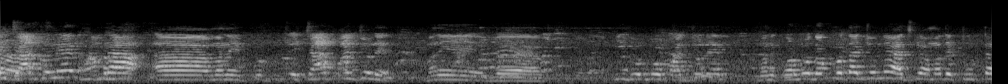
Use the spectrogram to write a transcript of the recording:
এই চারজনের আমরা মানে চার পাঁচজনের মানে কি বলব, পাঁচজনের মানে কর্মদক্ষতার জন্য আজকে আমাদের ট্যুরটা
